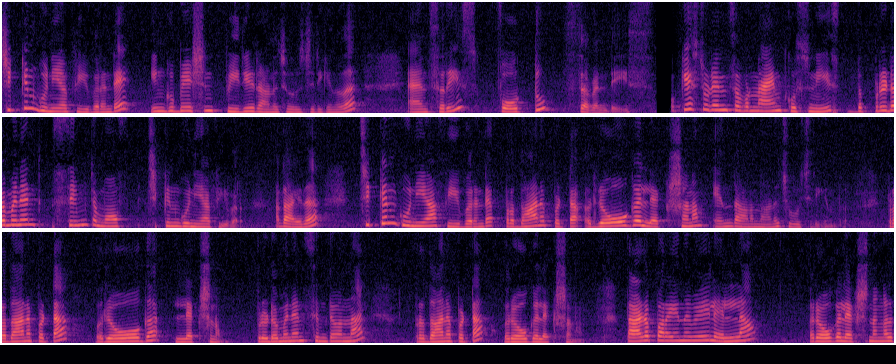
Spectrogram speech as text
ചിക്കൻ ഗുനിയ ഫീവറിന്റെ ഇൻക്യുബേഷൻ ആണ് ചോദിച്ചിരിക്കുന്നത്. Answer is four to seven days okay students our nine question is the predominant symptom of chikungunya fever അതായത് ചിക്കൻ ഗുനിയ ഫീവറിന്റെ പ്രധാനപ്പെട്ട രോഗലക്ഷണം എന്താണെന്നാണ് ചോദിച്ചിരിക്കുന്നത്. പ്രധാനപ്പെട്ട രോഗലക്ഷണം. പ്രിഡൊമിനന്റ് സിംറ്റം എന്നാൽ പ്രധാനപ്പെട്ട രോഗലക്ഷണം. താഴെ പറയുന്നവയിലെല്ലാം രോഗലക്ഷണങ്ങൾ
